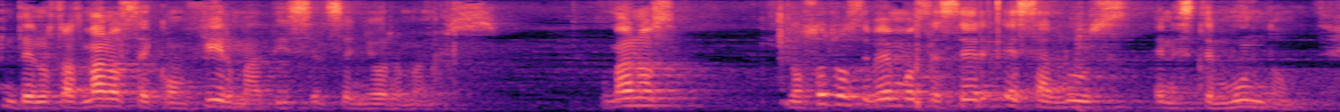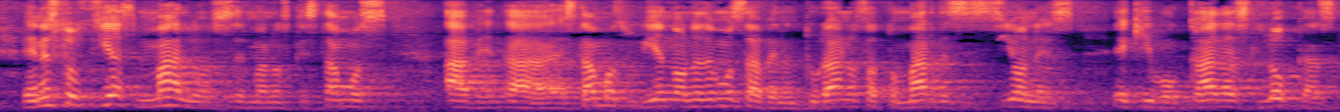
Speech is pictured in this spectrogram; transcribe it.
de nuestras manos se confirma, dice el Señor, hermanos. Hermanos, nosotros debemos de ser esa luz en este mundo. En estos días malos, hermanos, que estamos, estamos viviendo, no debemos aventurarnos a tomar decisiones equivocadas, locas,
